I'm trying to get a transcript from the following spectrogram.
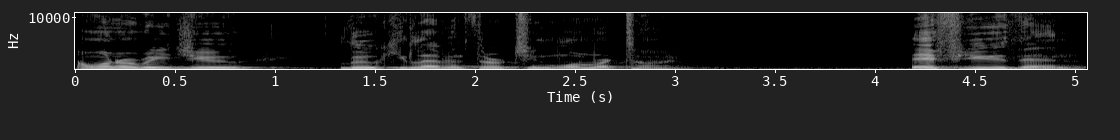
I want to read you Luke 11 13 one more time. If you then,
